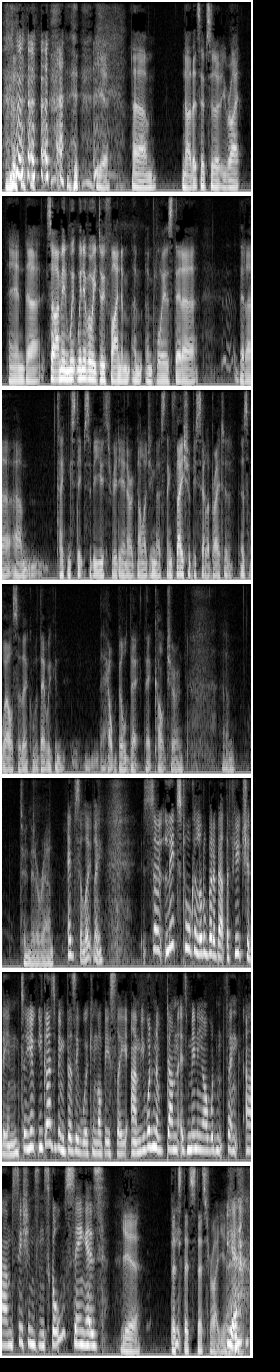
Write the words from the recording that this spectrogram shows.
yeah. Um, no, that's absolutely right. And uh, so, I mean, whenever we do find em- employers that are that are um, taking steps to be youth ready and are acknowledging those things, they should be celebrated as well, so that that we can help build that that culture and um, turn that around. Absolutely. So let's talk a little bit about the future then. So you, you guys have been busy working, obviously. Um, you wouldn't have done as many, I wouldn't think, um, sessions in schools, seeing as Yeah, that's that's that's right. Yeah.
